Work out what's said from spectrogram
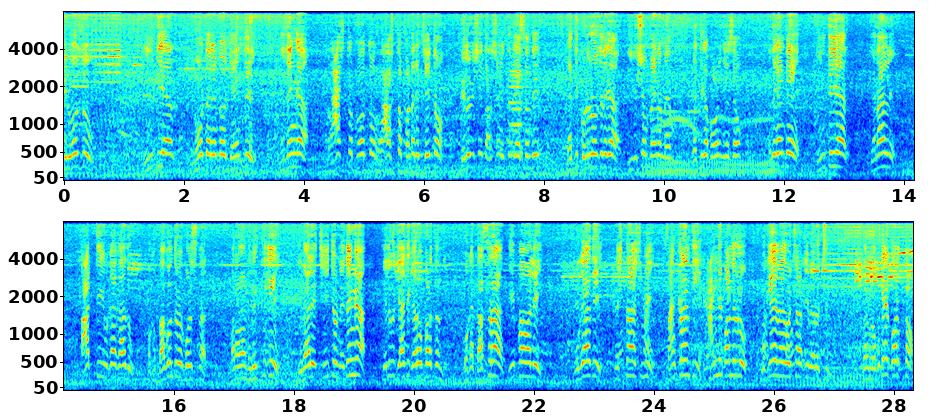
ఈరోజు ఎన్టీఆర్ నూట రెండవ జయంతి. నిజంగా రాష్ట్ర ప్రభుత్వం రాష్ట్ర పండుగ చేయటం తెలుగు విషయం దర్శనం వ్యక్తం చేస్తుంది. గత కొన్ని రోజులుగా ఈ విషయం పైన మేము గట్టిగా పోవడం చేశాం. ఎందుకంటే ఎన్టీఆర్ జనాల్ని పార్టీగా కాదు ఒక భగవంతుడిగా కొలుస్తున్నారు. మరి అలాంటి వ్యక్తికి ఇవాళ చేయటం నిజంగా తెలుగు జాతి గర్వపడుతుంది. ఒక దసరా దీపావళి ఉగాది కృష్ణాష్టమి సంక్రాంతి అన్ని పండుగలు ఒకే వేళ వచ్చినట్టు ఇవాళ వచ్చింది. మేము ఒకటే కోరుతున్నాం.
